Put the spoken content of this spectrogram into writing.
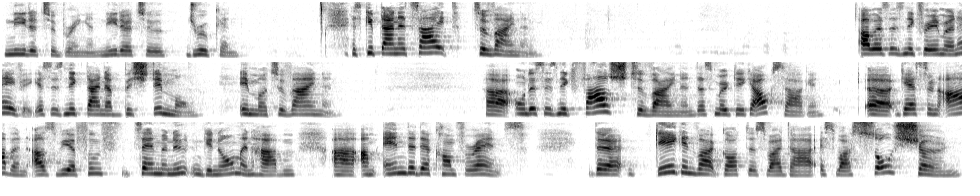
niederzubringen, niederzudrücken. Es gibt eine Zeit zu weinen. Aber es ist nicht für immer und ewig. Es ist nicht deine Bestimmung, immer zu weinen. Und es ist nicht falsch zu weinen, das möchte ich auch sagen. Äh, gestern Abend, als wir 15 Minuten genommen haben, äh, am Ende der Konferenz, der Gegenwart Gottes war da. Es war so schön.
